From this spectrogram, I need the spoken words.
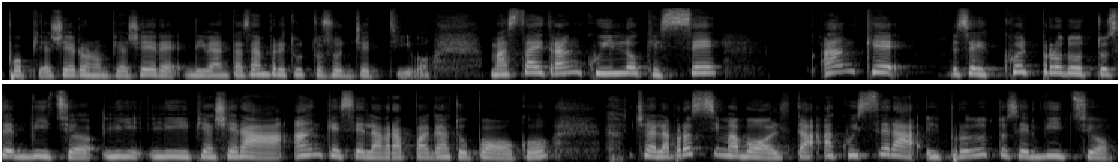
può piacere o non piacere, diventa sempre tutto soggettivo, ma stai tranquillo che se anche se quel prodotto o servizio gli, gli, piacerà, anche se l'avrà pagato poco, cioè la prossima volta acquisterà il prodotto o servizio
